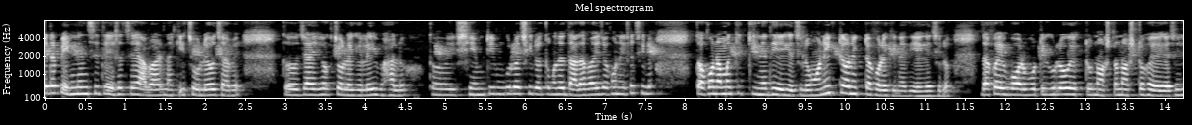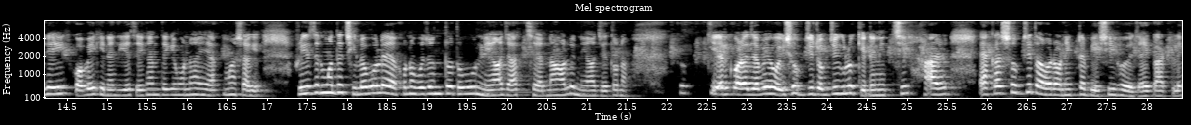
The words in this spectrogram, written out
এটা প্রেগনেন্সিতে এসেছে, আবার নাকি চলেও যাবে। তো যাই হোক, চলে গেলেই ভালো। তো এই সিম টিমগুলো ছিল, তোমাদের দাদাভাই যখন এসেছিল, তখন আমাকে কিনে দিয়ে গেছিল, অনেকটা অনেকটা করে কিনে দিয়ে গেছিল। দেখো, এই বরবটিগুলোও একটু নষ্ট নষ্ট হয়ে গেছে, সেই কবে কিনে দিয়েছে? এখান থেকে মনে হয় এক মাস আগে। ফ্রিজের মধ্যে ছিল বলে এখনও পর্যন্ত তবু নেওয়া যাচ্ছে, আর না হলে নেওয়া যেত না। কী আর করা যাবে? ওই সবজি টবজিগুলো কেটে নিচ্ছি। আর একার সবজি তো আবার অনেকটা বেশি হয়ে যায় কাটলে।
